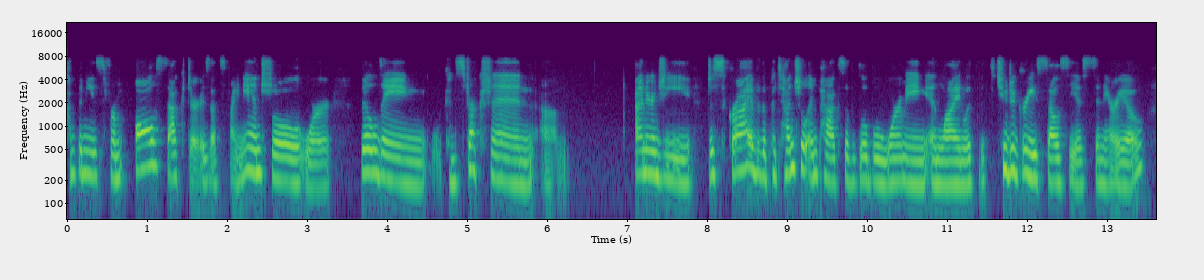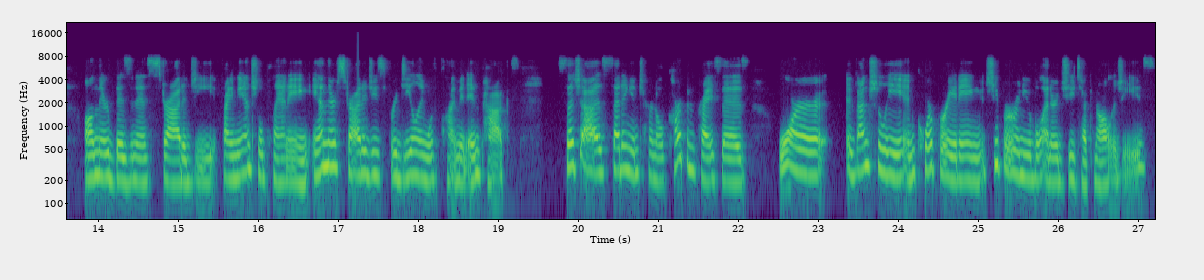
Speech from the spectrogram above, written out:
companies from all sectors, that's financial or building, construction, um, energy, describe the potential impacts of global warming in line with the 2 degrees Celsius scenario on their business strategy, financial planning, and their strategies for dealing with climate impacts, such as setting internal carbon prices or eventually incorporating cheaper renewable energy technologies.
